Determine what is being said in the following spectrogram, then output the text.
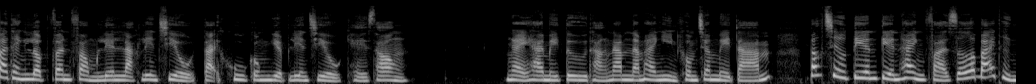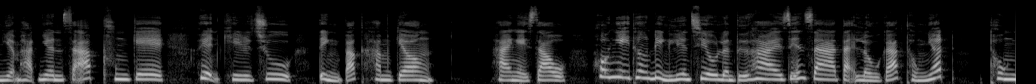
và thành lập văn phòng liên lạc liên triều tại khu công nghiệp liên triều Khé Song. Ngày 24 tháng 5 năm 2018, Bắc Triều Tiên tiến hành phá rỡ bãi thử nghiệm hạt nhân xã Pungke, huyện Kilchu, tỉnh Bắc Hamgyong. Hai ngày sau, Hội nghị thượng đỉnh liên triều lần thứ hai diễn ra tại Lầu Gác Thống Nhất, Thung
